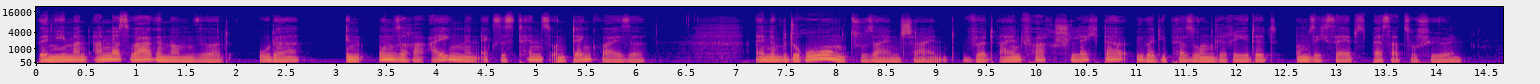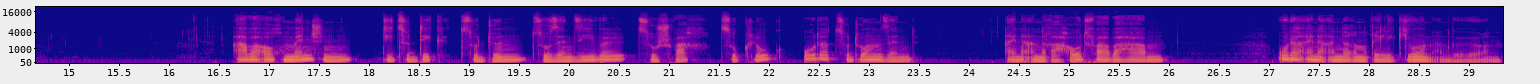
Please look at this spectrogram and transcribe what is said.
Wenn jemand anders wahrgenommen wird oder in unserer eigenen Existenz und Denkweise eine Bedrohung zu sein scheint, wird einfach schlechter über die Person geredet, um sich selbst besser zu fühlen. Aber auch Menschen, die zu dick, zu dünn, zu sensibel, zu schwach, zu klug oder zu dumm sind, eine andere Hautfarbe haben oder einer anderen Religion angehören.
